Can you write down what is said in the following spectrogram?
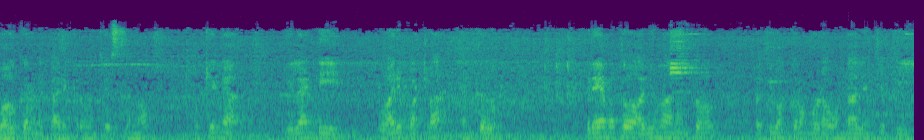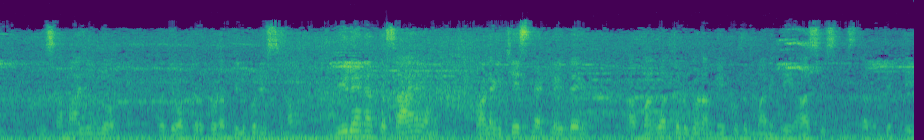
బహుకరణ కార్యక్రమం చేస్తున్నాం. ముఖ్యంగా ఇలాంటి వారి పట్ల ఎంతో ప్రేమతో అభిమానంతో ప్రతి ఒక్కరూ కూడా ఉండాలని చెప్పి ఈ సమాజంలో ప్రతి ఒక్కరు కూడా పిలుపునిస్తున్నాం. వీలైనంత సహాయం వాళ్ళకి చేసినట్లయితే ఆ భగవంతుడు కూడా మీ కుటుంబానికి ఆశీస్సులు ఇస్తారని చెప్పి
